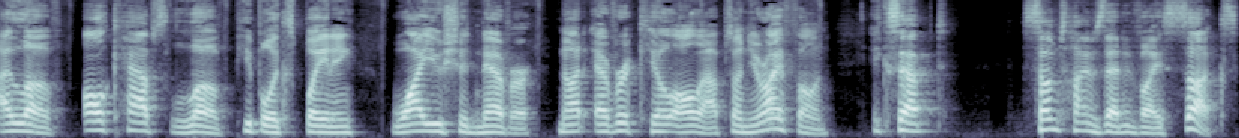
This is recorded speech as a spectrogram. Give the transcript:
I love, all caps love, people explaining why you should never, not ever kill all apps on your iPhone. Except, sometimes that advice sucks,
